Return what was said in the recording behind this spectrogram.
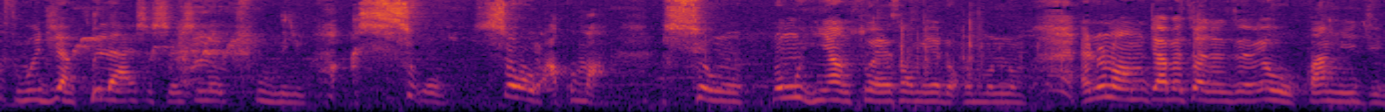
Asɛ wɔagye akpele ahyehyɛhye no ato wɔn anim, ahye wɔn. hyɛ wɔn akoma hyɛ wɔn na wɔn hia nso ɛyɛ sɛ wɔn yɛ de wɔn nom ɛno na wɔn de abɛto ɛno sɛ ɛwɔ kwame gyi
